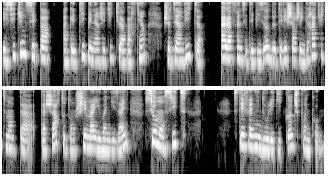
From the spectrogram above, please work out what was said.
et si tu ne sais pas à quel type énergétique tu appartiens, je t'invite à la fin de cet épisode de télécharger gratuitement ta, charte, ton schéma Human Design sur mon site stéphaniedoleguicoach.com.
